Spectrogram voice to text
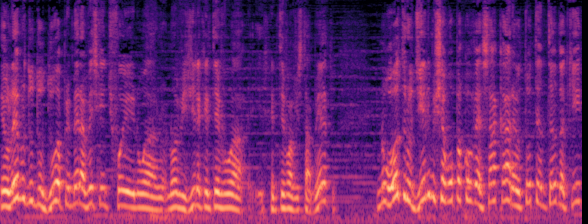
Eu lembro do Dudu, a primeira vez que a gente foi numa, numa vigília que ele teve, uma, ele teve um avistamento. No outro dia ele me chamou para conversar, cara. Eu tô tentando aqui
